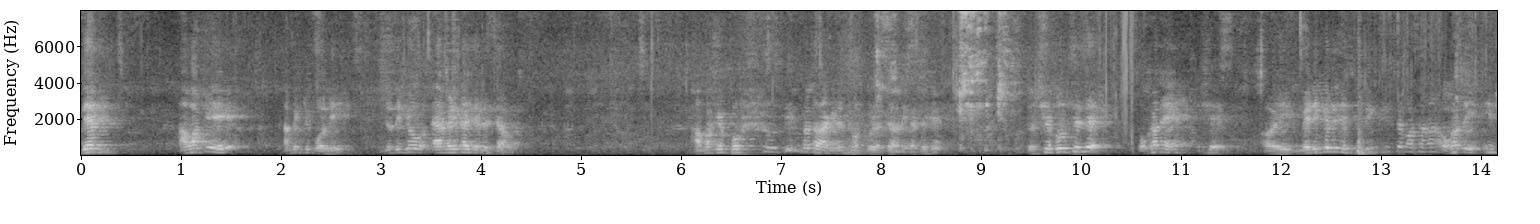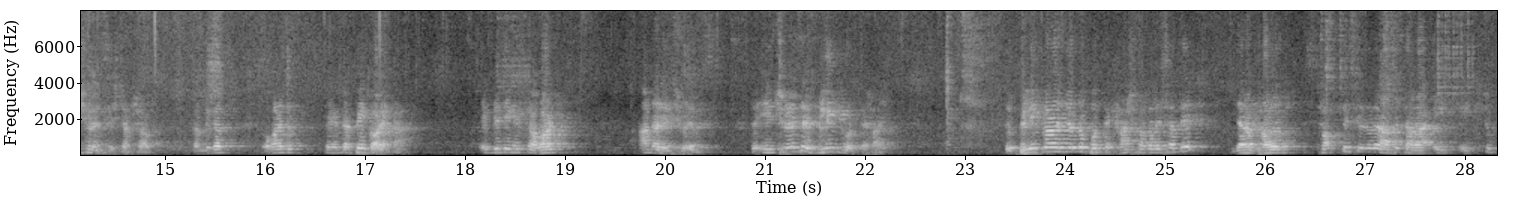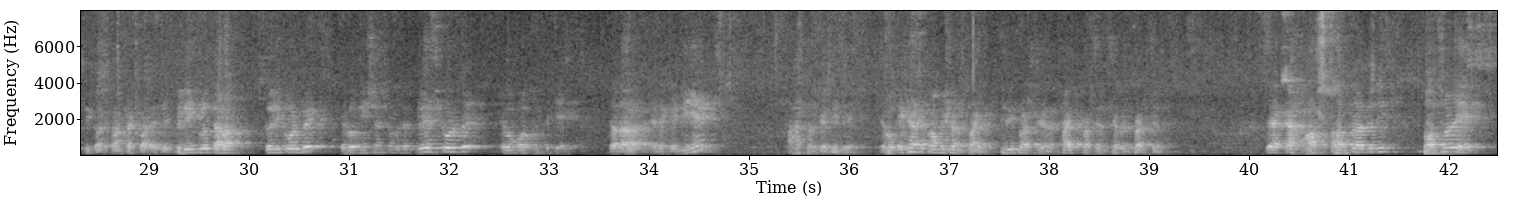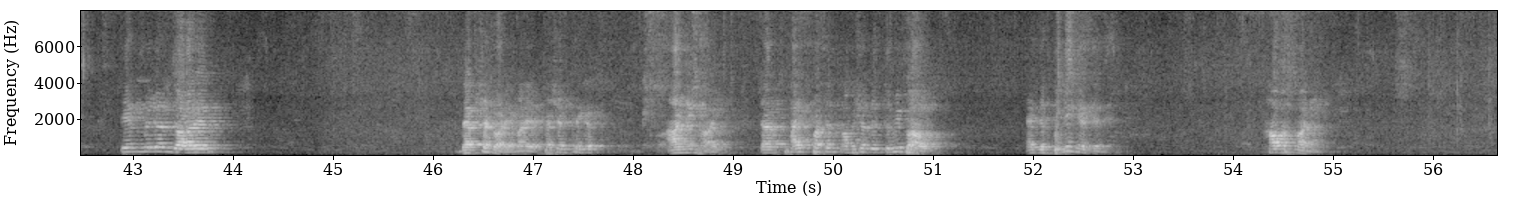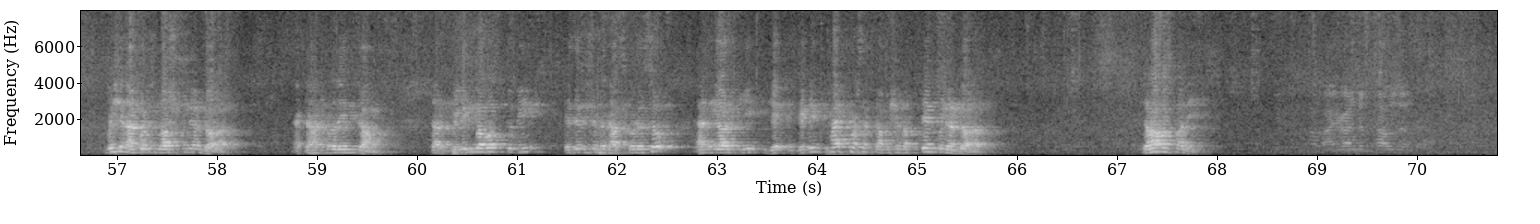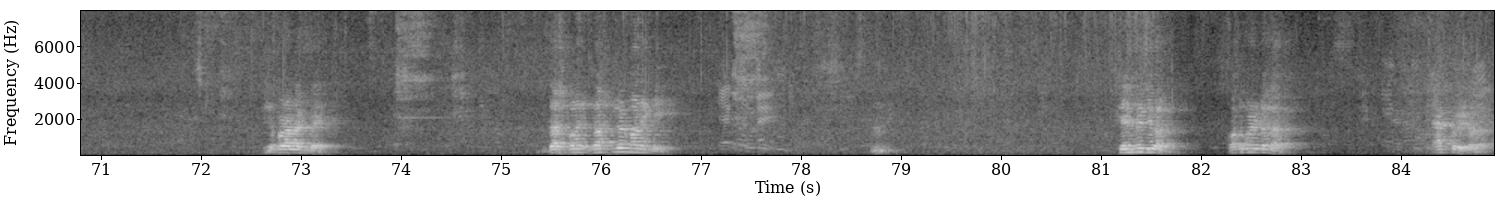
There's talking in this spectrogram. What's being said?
দেন আমাকে, আমি একটু বলি, যদি কেউ আমেরিকায় যেতে চাও, আমাকে পরশু দিন বা তার আগে ফোন করেছে আমেরিকা থেকে। তো সে বলছে যে, ওখানে সে ওই মেডিকেলের যে সিস্টেম আছে না, ওখানে ইন্স্যুরেন্স সিস্টেম সব। কারণ ওখানে তো একটা পে করে না। Everything is covered under insurance তো ইন্স্যুরেন্সের বিলিং করতে হয়। তো বিলিং করার জন্য প্রত্যেক হাসপাতালের সাথে যারা ভালো সব ফেসিলিটি আছে, তারা এই এই চুক্তি করে কন্ট্যাক্ট করে যে বিলিংগুলো তারা তৈরি করবে এবং ইন্স্যুরেন্স মধ্যে প্লেস করবে এবং ওখান থেকে তারা এটাকে নিয়ে হাসপাতালকে দিবে। এবং এখানে কমিশন পাই three percent five percent seven percent তো একটা হস- হাসপাতাল যদি বছরে টেন মিলিয়ন ডলারের ব্যবসা করে মানে পেশেন্ট থেকে আর্নিং হয় তার ফাইভ পার্সেন্ট কমিশন যদি তুমি পাও as a billing agent how much money বেশি না করেছে দশ মিলিয়ন ডলার একটা হাসপাতালের ইনকাম তার বিলিং বাবদ তুমি এজেন্ট হিসেবে কাজ করেছ and you are getting five percent commission of ten million dollar how much money 500,000. কিছু করা লাগবে? দশ দশ কিলোর মানে কি? টেন মিলিয়ন কত কোটি ডলার এক কোটি ডলার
